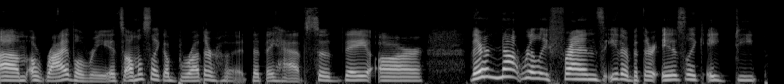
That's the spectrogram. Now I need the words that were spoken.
um, a rivalry. It's almost like a brotherhood that they have. So they are, they're not really friends either, but there is like a deep,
